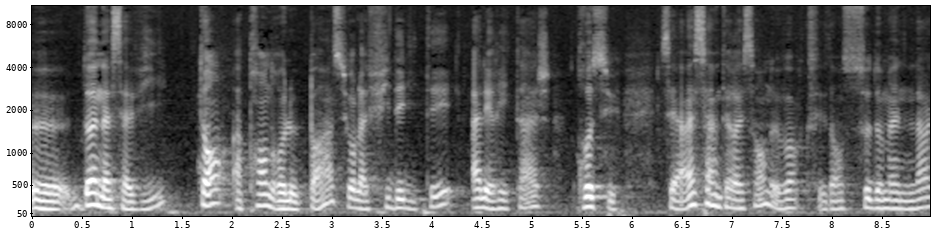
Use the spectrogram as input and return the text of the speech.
euh, donne à sa vie tend à prendre le pas sur la fidélité à l'héritage reçu. C'est assez intéressant de voir que c'est dans ce domaine-là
